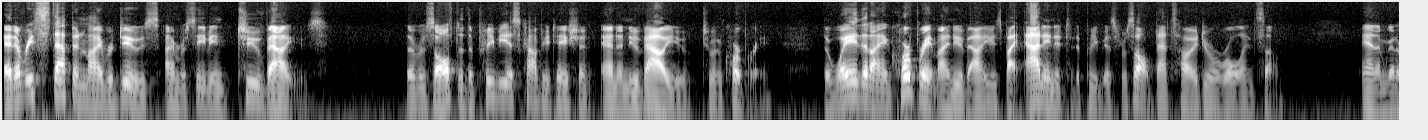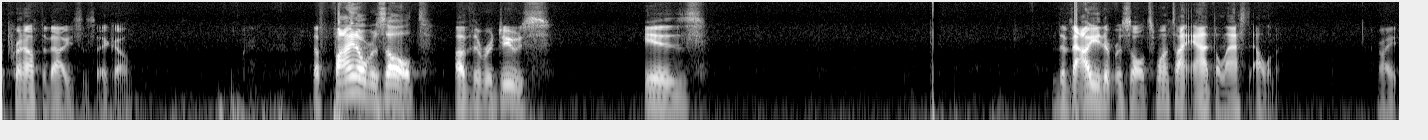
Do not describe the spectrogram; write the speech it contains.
at every step in my reduce, I'm receiving two values the result of the previous computation and a new value to incorporate. The way that I incorporate my new value is by adding it to the previous result. That's how I do a rolling sum. And I'm going to print out the values as I go. The final result of the reduce is the value that results once I add the last element. Right?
